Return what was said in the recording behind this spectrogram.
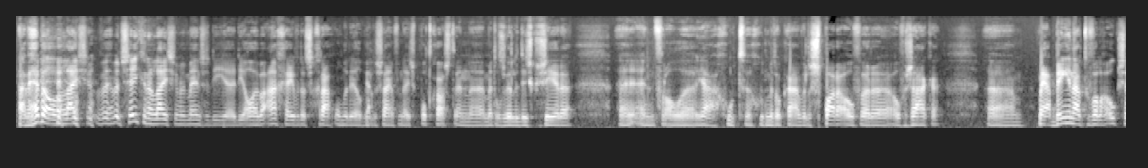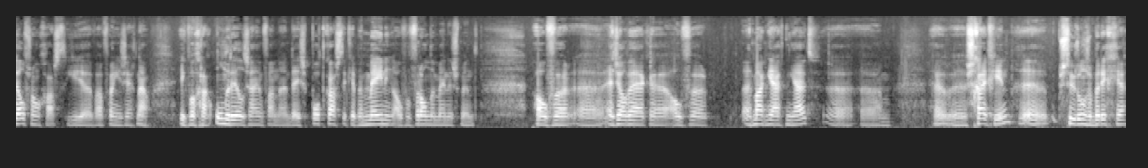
Nou, we hebben al een lijstje, we hebben zeker een lijstje met mensen die, uh, die al hebben aangegeven dat ze graag onderdeel willen zijn van deze podcast en uh, met ons willen discussiëren. en vooral ja, goed, goed met elkaar willen sparren over, over zaken. Um, maar ja, ben je nou toevallig ook zelf zo'n gast die, uh, waarvan je zegt, nou, ik wil graag onderdeel zijn van uh, deze podcast. Ik heb een mening over verandermanagement, over uh, agile werken, over, het maakt niet eigenlijk niet uit. Um, schrijf je in, stuur ons een berichtje,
